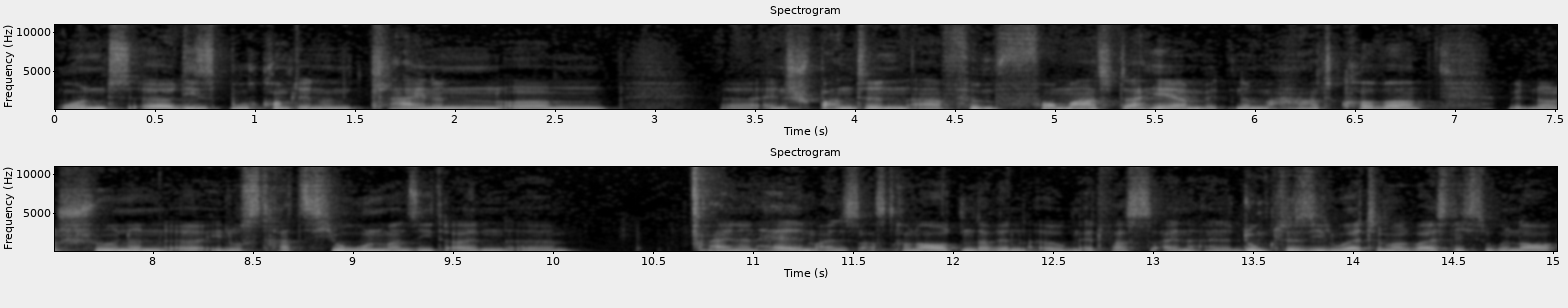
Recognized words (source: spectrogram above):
Und äh, dieses Buch kommt in einen kleinen, ähm, äh, entspannten A5-Format daher mit einem Hardcover, mit einer schönen äh, Illustration. Man sieht ein äh, einen Helm eines Astronauten, darin irgendetwas, eine, eine dunkle Silhouette, man weiß nicht so genau,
